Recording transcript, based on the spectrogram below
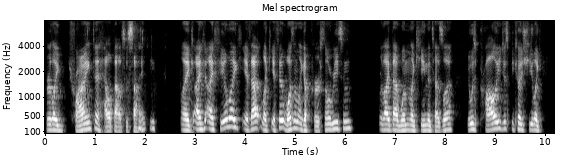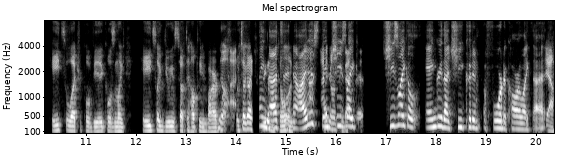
for like trying to help out society. Like I I feel like if that like if it wasn't like a personal reason for like that woman like keying the Tesla, it was probably just because she like hates electrical vehicles and like hates like doing stuff to help the environment. No, I- which like I I think that's it. don't No, I just think don't think she's like it. she's like a, angry that she couldn't afford a car like that. Yeah,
